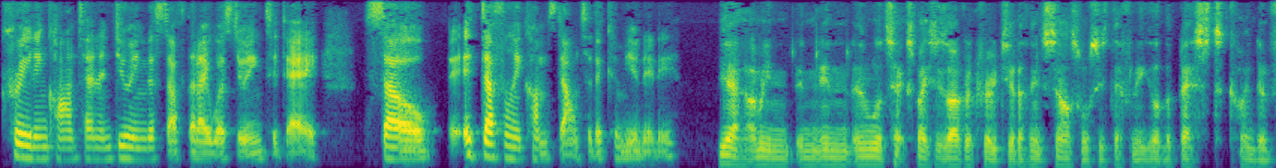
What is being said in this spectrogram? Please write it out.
creating content and doing the stuff that I was doing today. So it definitely comes down to the community. Yeah, I mean, in, in, in all the tech spaces I've recruited, I think Salesforce has definitely got the best kind of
